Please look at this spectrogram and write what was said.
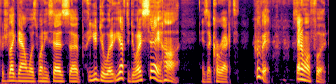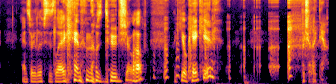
Put your leg down was when he says, uh, "You do what you have to do what I say, huh?" Is that correct? Prove it. Stand on one foot. And so he lifts his leg, and then those dudes show up. Like, you okay, kid? Put your leg down.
